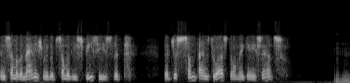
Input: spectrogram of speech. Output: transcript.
and some of the management of some of these species that that just sometimes to us don't make any sense. Mm-hmm.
